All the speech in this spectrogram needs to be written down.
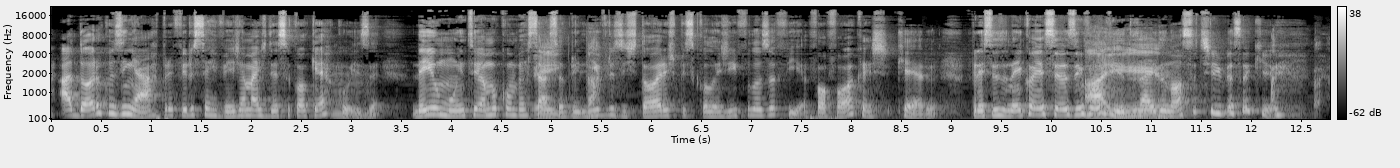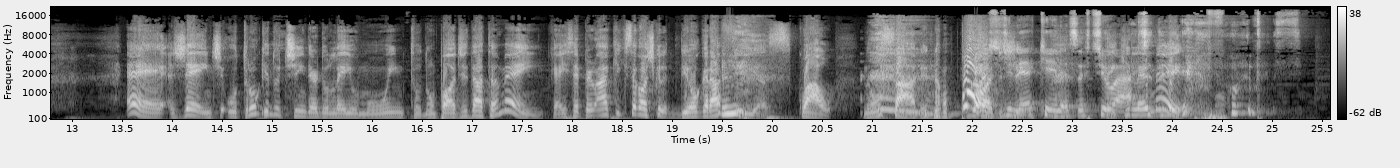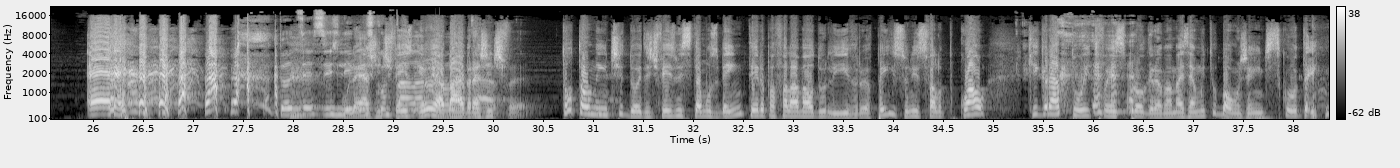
Adoro cozinhar, prefiro cerveja, mas desço qualquer coisa. Leio muito e amo conversar Hum. Eita. sobre livros, histórias, psicologia e filosofia. Fofocas? Quero. Preciso nem conhecer os envolvidos. Aê. Aí do nosso time essa aqui. É, gente, o truque do Tinder do leio muito não pode dar também. Porque aí você pergunta, ah, o que, que você gosta de ler? Biografias. Qual? Não sabe, não pode, Gosto de ler aquele, a sortiu Tem que ler do- mesmo. Foda-se. É, Todos esses livros Mulher, a gente fez- eu e a Bárbara, a gente- totalmente doido. A gente fez um Estamos Bem inteiro pra falar mal do livro. Eu penso nisso falo, qual? Que gratuito foi esse programa, mas é muito bom, gente. Escutem.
